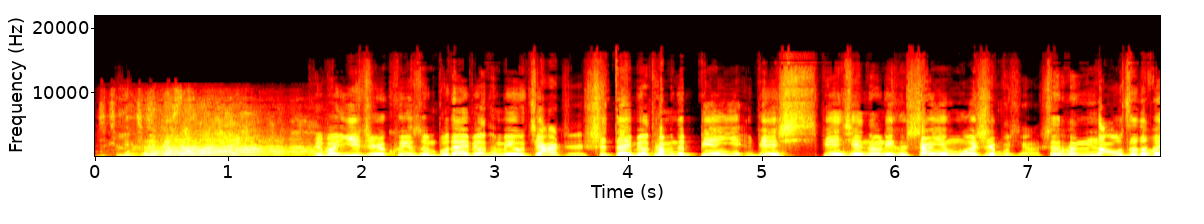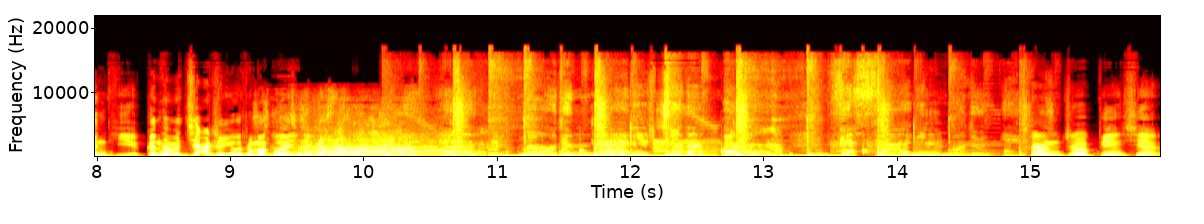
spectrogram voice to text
对吧？一直亏损不代表它没有价值，是代表他们的变业变变现能力和商业模式不行，是他们脑子的问题，跟他们价值有什么关系？他说：“你知道变现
